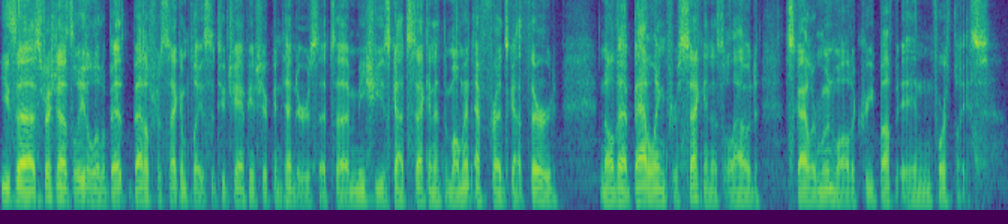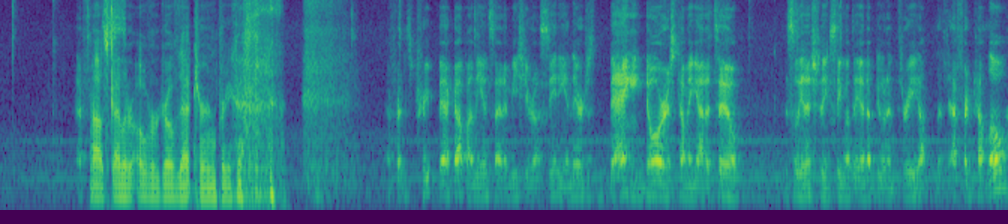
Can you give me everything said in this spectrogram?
he's uh, stretching out his lead a little bit. Battle for second place, the two championship contenders. That's uh, Mishi's got second at the moment. F. Fred's got third. And all that battling for second has allowed Skylar Moonwall to creep up in fourth place. Wow, Skylar overdrove that turn pretty good. F Fred's creeped back up on the inside of Mishi Rossini, and they're just banging doors coming out of two. This will be interesting seeing what they end up doing in three. Oh, F. Fred cut low.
